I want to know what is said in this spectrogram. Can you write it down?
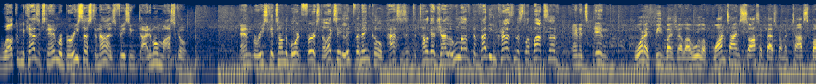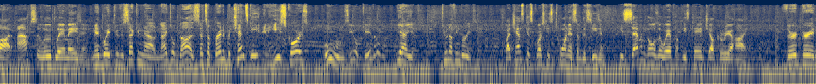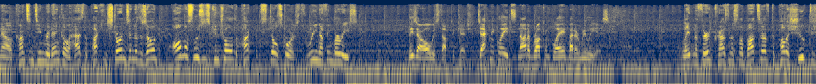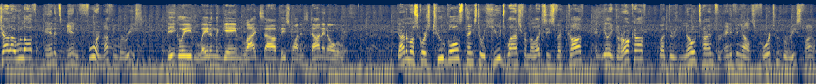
Welcome to Kazakhstan, where Barys Astana is facing Dynamo Moscow. And Barys gets on the board first. Alexei Litvinenko passes it to Talgat Zhailaulov to Vadim Krasnoslobodtsev, and it's in. What a feat by Zhailaulov. One-time saucer pass from a top spot. Absolutely amazing. Midway through the second now, Nigel Dawes sets up Brandon Bochenski, and he scores. Ooh, is he okay though? Yeah, he is. 2-0 Barys. Bochenski scores his 20th of the season. He's 7 goals away from his KHL career high. Third period now. Konstantin Rudenko has the puck. He storms into the zone, almost loses control of the puck, but still scores 3 0 Barys. These are always tough to catch. Technically, it's not a broken play, but it really is. Late in the third, Krasnoslobodtsev to Polishuk to Zhailaulov, and it's in 4 0 Barys. Big lead late in the game, lights out. This one is done and over with. Dynamo scores two goals thanks to a huge blast from Alexei Tsvetkov and Ilya Gorokhov, but there's no time for anything else. 4 2 Barys final.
